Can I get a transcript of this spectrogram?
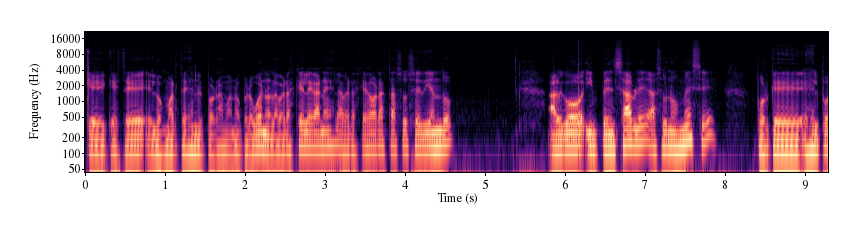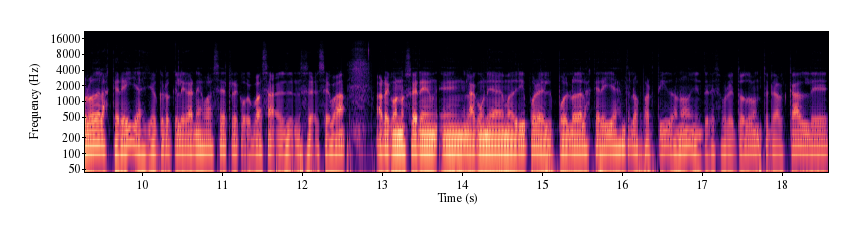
que, que esté los martes en el programa, ¿no? Pero bueno, la verdad es que Leganés, la verdad es que ahora está sucediendo algo impensable hace unos meses porque es el pueblo de las querellas. Yo creo que Leganés va a ser va a se va a reconocer en, en la Comunidad de Madrid por el pueblo de las querellas entre los partidos, ¿no? Y entre sobre todo entre el alcalde,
